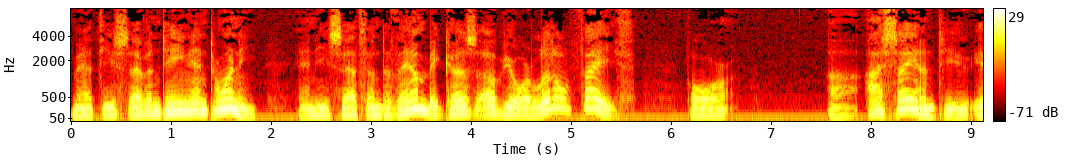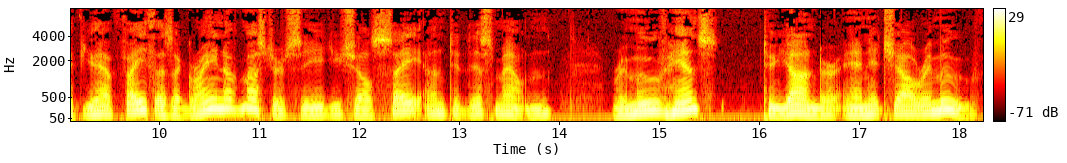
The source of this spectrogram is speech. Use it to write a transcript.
Matthew 17 and 20 and he saith unto them, Because of your little faith, for uh, I say unto you, if you have faith as a grain of mustard seed, you shall say unto this mountain, Remove hence to yonder, and it shall remove,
